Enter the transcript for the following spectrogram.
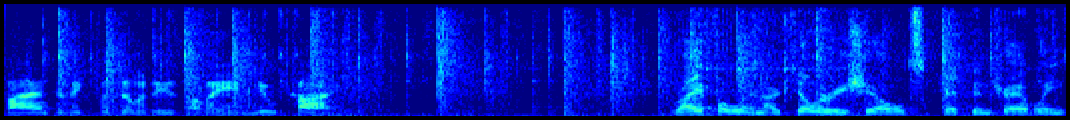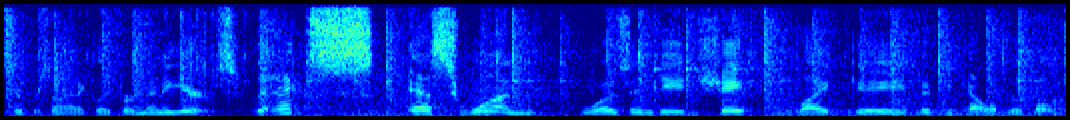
scientific facilities of a new kind. Rifle and artillery shells had been traveling supersonically for many years. The XS-1 was indeed shaped like a 50 caliber bullet.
